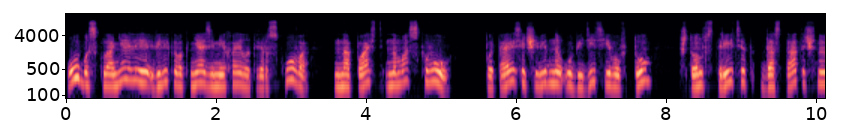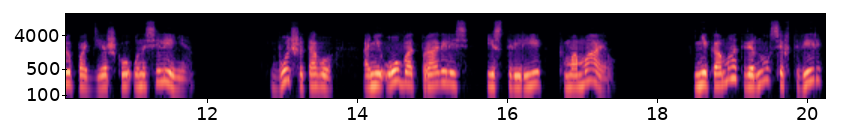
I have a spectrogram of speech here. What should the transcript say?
Оба склоняли великого князя Михаила Тверского напасть на Москву, пытаясь, очевидно, убедить его в том, что он встретит достаточную поддержку у населения. Больше того, они оба отправились из Твери к Мамаю. Никомат вернулся в Тверь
